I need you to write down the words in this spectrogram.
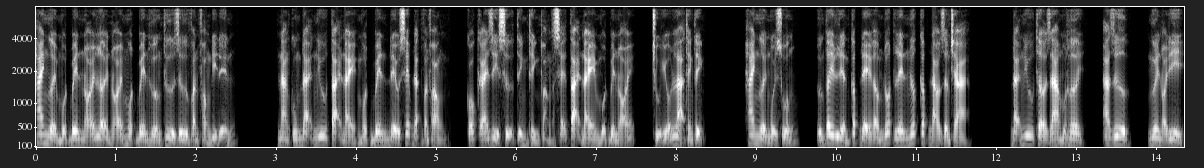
hai người một bên nói lời nói một bên hướng thư dư văn phòng đi đến. Nàng cùng đại ngưu tại này một bên đều xếp đặt văn phòng, có cái gì sự tình thỉnh thoảng sẽ tại này một bên nói, chủ yếu là thanh tịnh. Hai người ngồi xuống ứng tây liền cấp để ấm đốt lên nước cấp đảo dân trà. Đại ngưu thở ra một hơi, a dư, ngươi nói đi,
